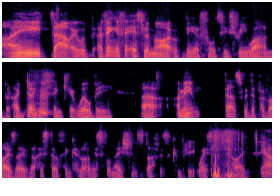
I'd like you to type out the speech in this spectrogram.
I doubt it would. Be, I think if it is Lemar, it would be a four-two-three-one, but I don't mm-hmm. think it will be. Uh, I mean, that's with the proviso that I still think a lot of this formation stuff is a complete waste of time. yeah.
